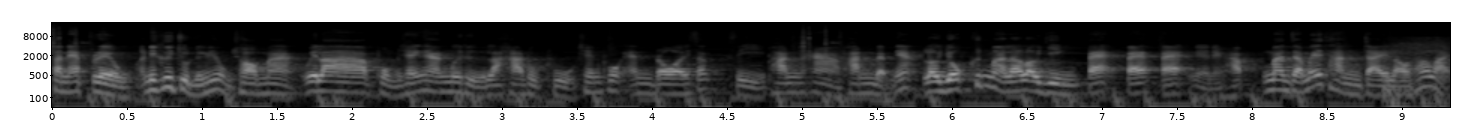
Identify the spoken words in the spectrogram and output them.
snap เร็ว อันนี้คือจุดหนึ่งที่ผมชอบมาก เวลาผมใช้งานมือถือราคาถูกๆ เช่นพวก Android สัก 4,000 5,000 แบบเนี้ย เรายกขึ้นมาแล้วเรายิงแปะแปะแปะเนี่ยนะครับ มันจะไม่ทันใจเราเท่าไหร่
